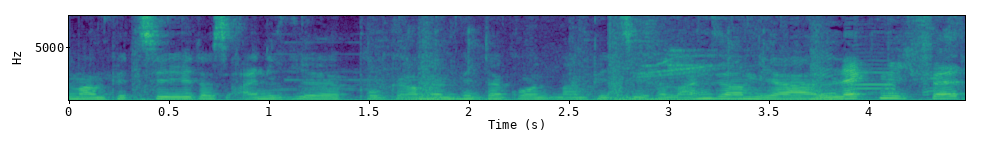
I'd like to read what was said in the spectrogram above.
mal am PC, dass einige Programme im Hintergrund meinen PC verlangsamen. Ja, leck mich fett.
